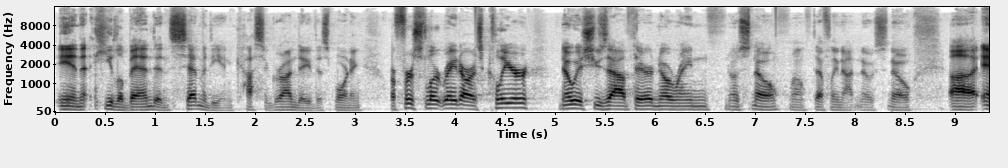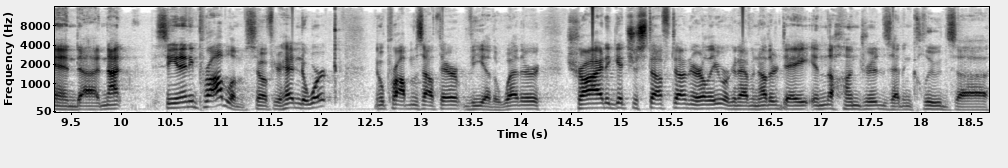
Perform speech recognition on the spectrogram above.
in Gila Bend and 70 in Casa Grande this morning? Our first alert radar is clear. No issues out there. No rain, no snow. Well, definitely not no snow. Uh, and uh, not seeing any problems. So if you're heading to work, no problems out there via the weather. Try to get your stuff done early. We're going to have another day in the hundreds. That includes uh,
